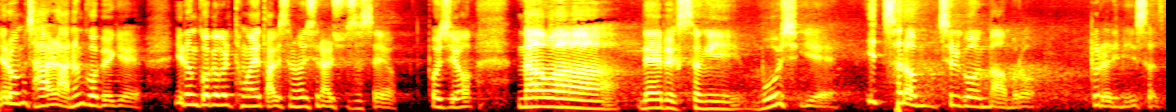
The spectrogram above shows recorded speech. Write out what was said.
여러분 잘 아는 고백이에요. 이런 고백을 통하여 다윗은 헌신할 수 있었어요. 보지요. 나와 내 백성이 무엇이기에 이처럼 즐거운 마음으로 힘이 있어서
